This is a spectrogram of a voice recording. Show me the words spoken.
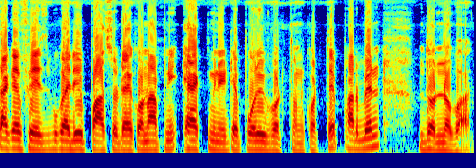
থাকে ফেসবুক আইডির পাসওয়ার্ড এখন আপনি এক মিনিটে পরিবর্তন করতে পারবেন। ধন্যবাদ।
